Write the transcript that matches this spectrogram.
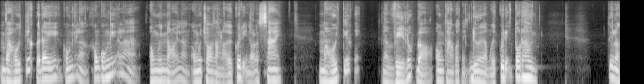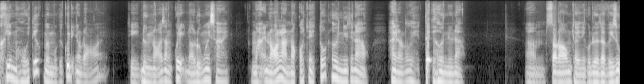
Và hối tiếc ở đây ấy, có nghĩa là không có nghĩa là ông ấy nói là ông ấy cho rằng là cái quyết định đó là sai. Mà hối tiếc ấy, là vì lúc đó ông ta có thể đưa ra một cái quyết định tốt hơn. Tức là khi mà hối tiếc về một cái quyết định nào đó ấy, thì đừng nói rằng quyết định đó đúng hay sai mà hãy nói là nó có thể tốt hơn như thế nào hay là nó có thể tệ hơn như thế nào. À, sau đó ông thầy thì có đưa ra ví dụ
